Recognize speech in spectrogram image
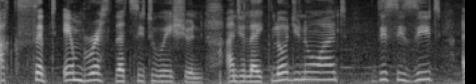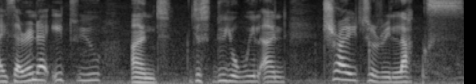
accept embrace that situation. And you're like lord you know what this is it i surrender it to you and just do your will and try to relax.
